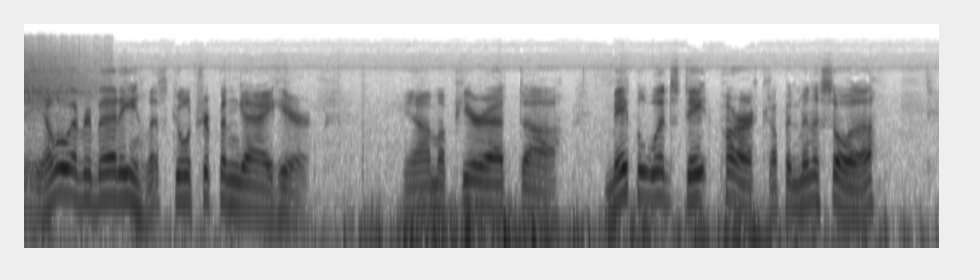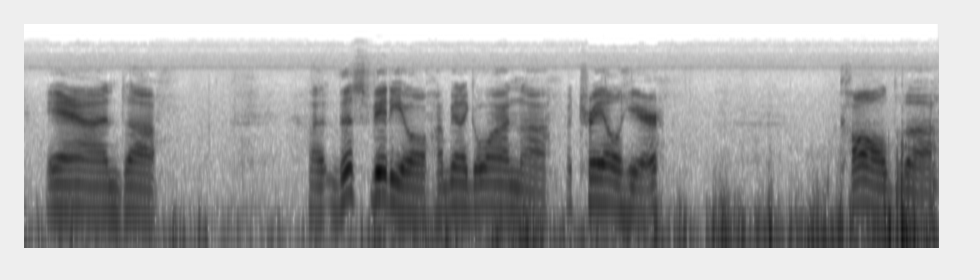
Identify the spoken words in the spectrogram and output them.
Hey, hello everybody, let's go tripping guy here. Yeah, I'm up here at uh, Maplewood State Park up in Minnesota and uh, uh, this video I'm going to go on uh, a trail here called the,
